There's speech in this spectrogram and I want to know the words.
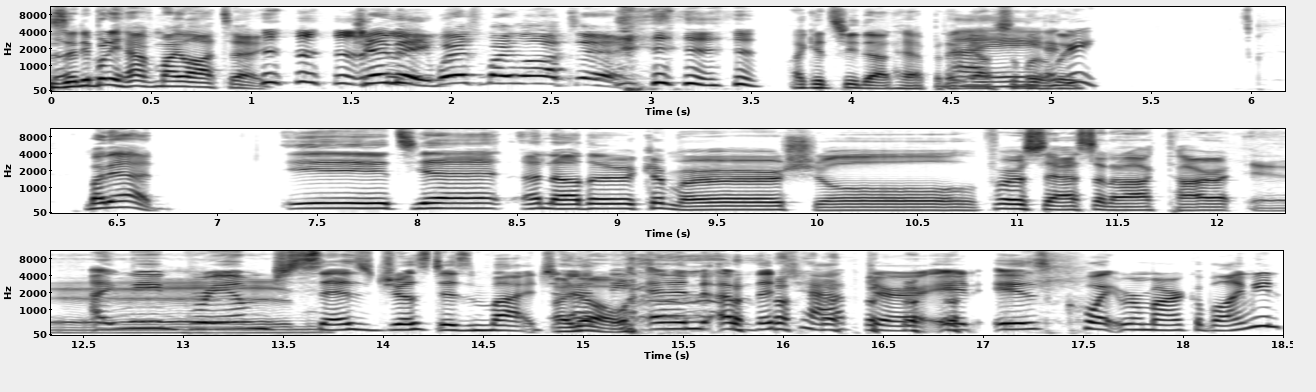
Does anybody have my latte? Jimmy, where's my latte? I could see that happening. I Absolutely. agree. My bad. It's yet another commercial for Sassenach Tartan. I mean, Graham says just as much I know. at the end of the chapter. it is quite remarkable. I mean,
